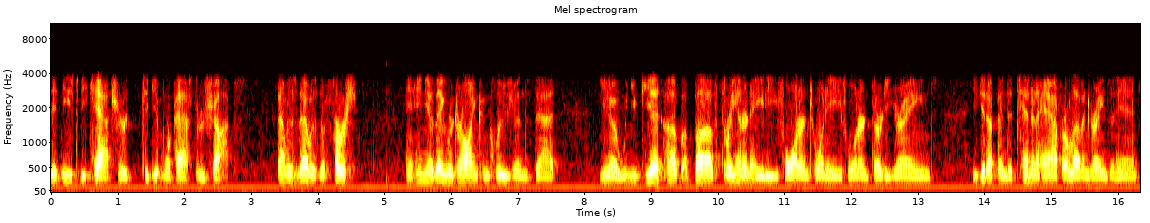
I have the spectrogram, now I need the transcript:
that needs to be captured to get more pass-through shots. That was that was the first, and, and you know they were drawing conclusions that you know when you get up above 380, 420, 430 grains, you get up into 10 and a half or 11 grains an inch,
